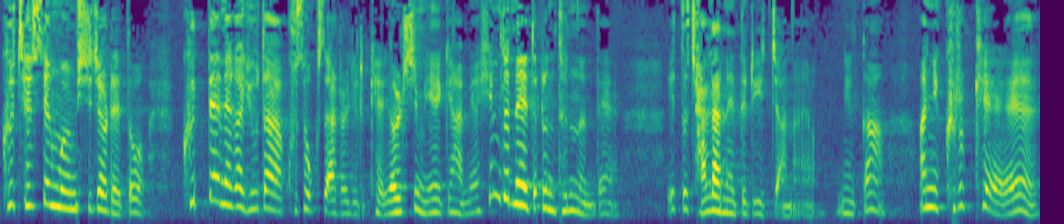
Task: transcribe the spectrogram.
그 재수생 모임 시절에도 그때 내가 유다 구속사를 이렇게 열심히 얘기하면 힘든 애들은 듣는데 또 잘난 애들이 있잖아요. 그러니까 아니 그렇게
